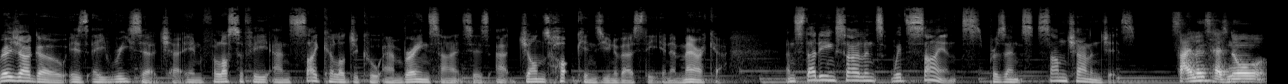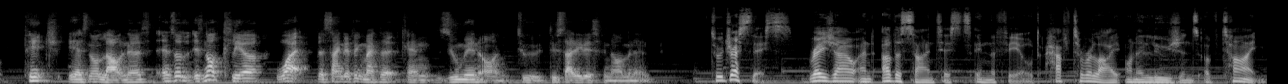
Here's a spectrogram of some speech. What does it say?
Rejia is a researcher in philosophy and psychological and brain sciences at Johns Hopkins University in America. And studying silence with science presents some challenges. Silence has no pitch, it has no loudness, and so it's not clear what the scientific method can zoom in on to, to study this phenomenon. To address this, Zhao and other scientists in the field have to rely on illusions of time.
